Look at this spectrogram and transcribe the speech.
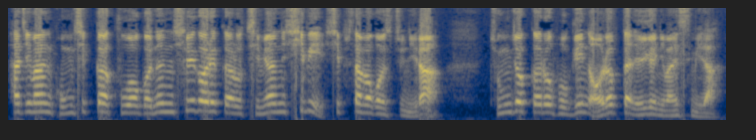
하지만 공시가 9억 원은 실거래가로 치면 12, 13억 원 수준이라 중저가로 보긴 어렵다는 의견이 많습니다.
